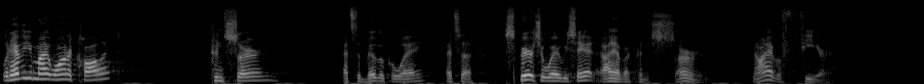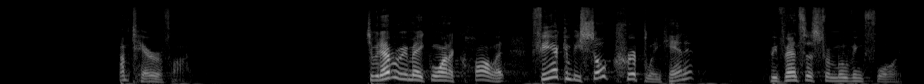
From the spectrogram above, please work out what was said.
whatever you might want to call it, concern, that's the biblical way. That's a spiritual way we say it. I have a concern. Now I have a fear. I'm terrified. So, whatever we may want to call it, fear can be so crippling, can it? Prevents us from moving forward.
